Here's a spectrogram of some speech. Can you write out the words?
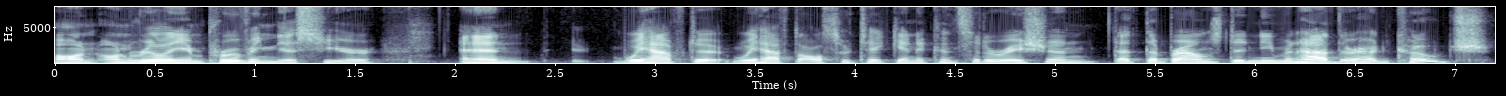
on on really improving this year. And we have to we have to also take into consideration that the Browns didn't even have their head coach.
